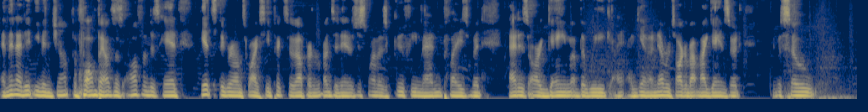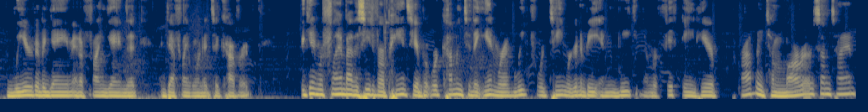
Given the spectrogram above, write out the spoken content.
and then I didn't even jump. The ball bounces off of his head, hits the ground twice. He picks it up and runs it in. It was just one of those goofy Madden plays, but that is our game of the week. I, again, I never talk about my games, but it was so weird of a game and a fun game that I definitely wanted to cover it. Again, we're flying by the seat of our pants here, but we're coming to the end. We're in week 14. We're going to be in week number 15 here, probably tomorrow sometime.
